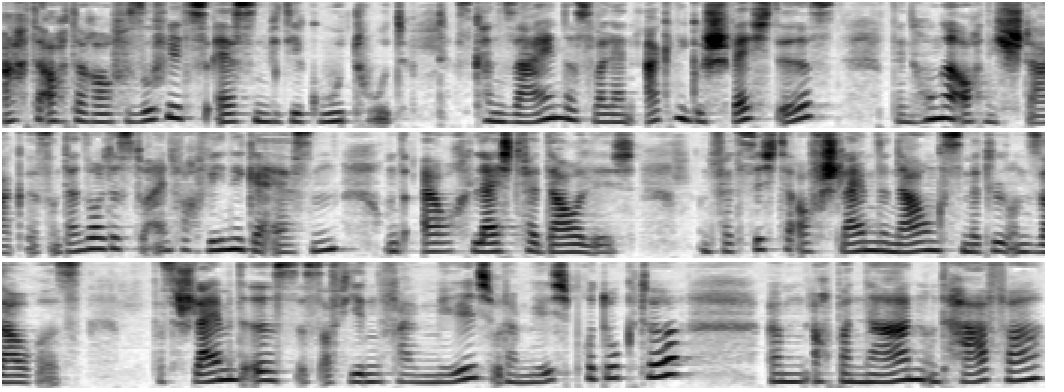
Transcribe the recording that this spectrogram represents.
Achte auch darauf, so viel zu essen, wie dir gut tut. Es kann sein, dass weil dein Akne geschwächt ist, dein Hunger auch nicht stark ist. Und dann solltest du einfach weniger essen und auch leicht verdaulich. Und verzichte auf schleimende Nahrungsmittel und Saures. Was schleimend ist, ist auf jeden Fall Milch oder Milchprodukte ähm, auch Bananen und Hafer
